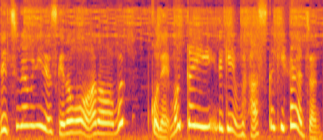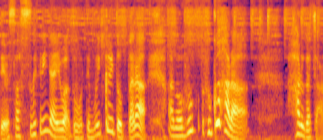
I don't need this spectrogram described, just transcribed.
で、ちなみにですけども、あの、もう一個ね、もう一回だけ、アスカキララちゃんってさすがにないわと思って、もう一回撮ったら、あの、ふ、福原はるかちゃん。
